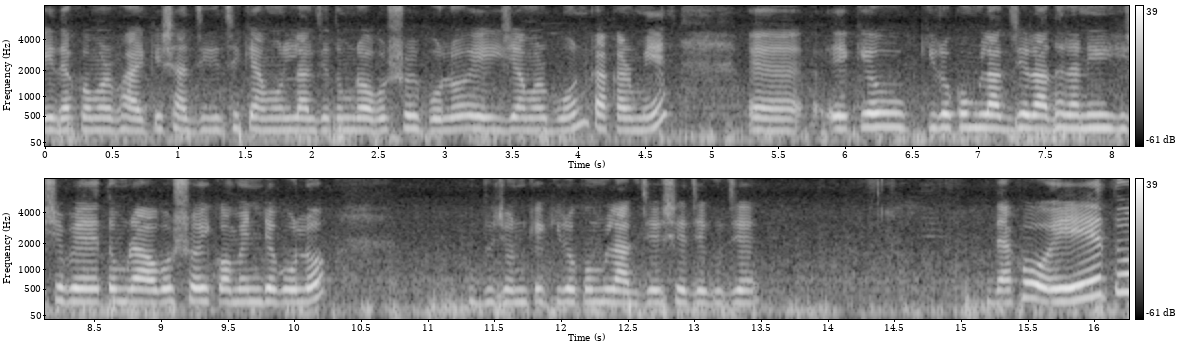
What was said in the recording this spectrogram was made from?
এই দেখো আমার ভাইকে সাজিয়েছি, কেমন লাগছে তোমরা অবশ্যই বলো। এই যে আমার বোন, কাকার মেয়ে একেও কীরকম লাগছে রাধারানী হিসেবে তোমরা অবশ্যই কমেন্টে বলো। দুজনকে কীরকম লাগছে সেজে গুজে দেখো, এ তো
